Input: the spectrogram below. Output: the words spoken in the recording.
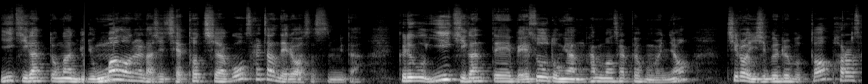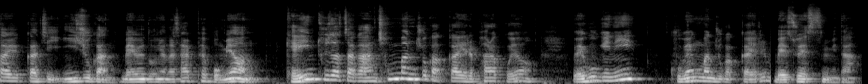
이 기간 동안 6만 원을 다시 재터치하고 살짝 내려왔었습니다. 그리고 이 기간 대의 매수 동향 한번 살펴보면요. 7월 21일부터 8월 4일까지 2주간 매매 동향을 살펴보면 개인 투자자가 한 1000만 주 가까이를 팔았고요. 외국인이 900만 주 가까이를 매수했습니다.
